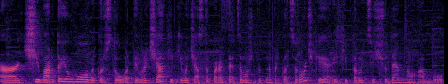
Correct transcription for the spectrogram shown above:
е, чи варто його використовувати в речах, які ви часто перете. Це можуть бути, наприклад, сорочки, які перуться щоденно або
